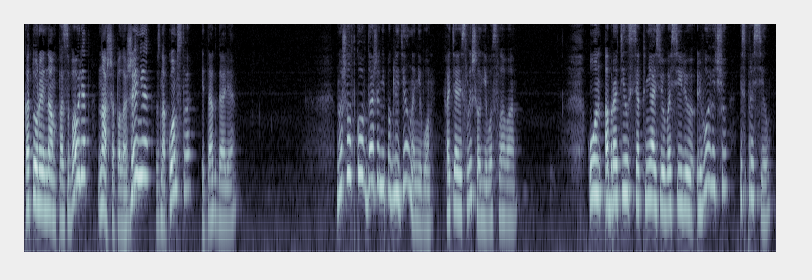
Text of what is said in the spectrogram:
которые нам позволят наше положение, знакомство и так далее. Но Шелтков даже не поглядел на него, хотя и слышал его слова. Он обратился к князю Василию Львовичу и спросил –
